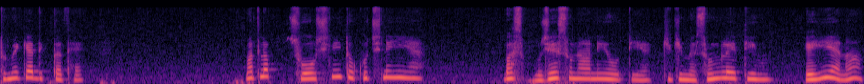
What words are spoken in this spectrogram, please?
तुम्हें क्या दिक्कत है? मतलब सोचनी तो कुछ नहीं है। बस मुझे सुनानी होती है, क्योंकि मैं सुन लेती हूँ। यही है ना?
